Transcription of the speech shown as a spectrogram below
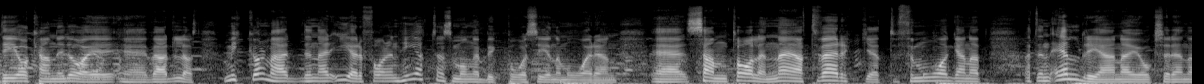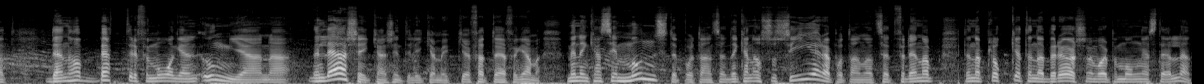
det jag kan idag är, är värdelöst. Mycket av de här, den här erfarenheten som många byggt på sig genom åren, eh, samtalen, nätverket, förmågan att, att en äldre hjärna är också den att den har bättre förmåga än en ung hjärna. Den lär sig kanske inte lika mycket för att det är för gammal. Men den kan se mönster på ett annat sätt. Den kan associera på ett annat sätt. För den har, den har plockat, den har berörts, den har varit på många ställen.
